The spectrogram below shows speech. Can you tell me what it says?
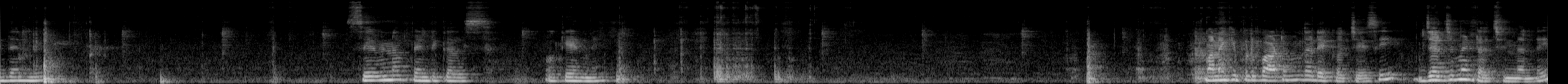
ఇదండి. సెవెన్ ఆఫ్ పెంటికల్స్ ఓకే అండి. మనకి ఇప్పుడు బాటమ్ ద డెక్ వచ్చేసి జడ్జిమెంట్ వచ్చిందండి.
